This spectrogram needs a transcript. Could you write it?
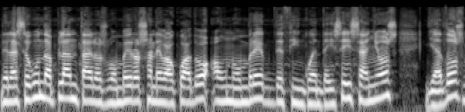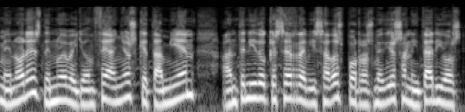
De la segunda planta los bomberos han evacuado a un hombre de 56 años y a dos menores de 9 y 11 años que también han tenido que ser revisados por los medios sanitarios,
